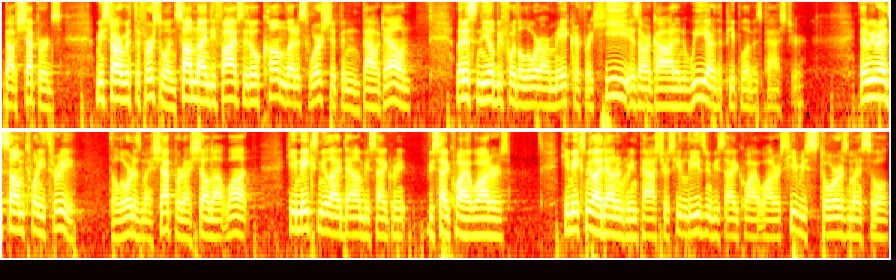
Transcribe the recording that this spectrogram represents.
about shepherds. Let me start with the first one. Psalm 95 said, Oh, come, let us worship and bow down. Let us kneel before the Lord our Maker, for he is our God, and we are the people of his pasture. Then we read Psalm 23 The Lord is my shepherd, I shall not want. He makes me lie down beside green, beside quiet waters. He makes me lie down in green pastures. He leads me beside quiet waters. He restores my soul.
